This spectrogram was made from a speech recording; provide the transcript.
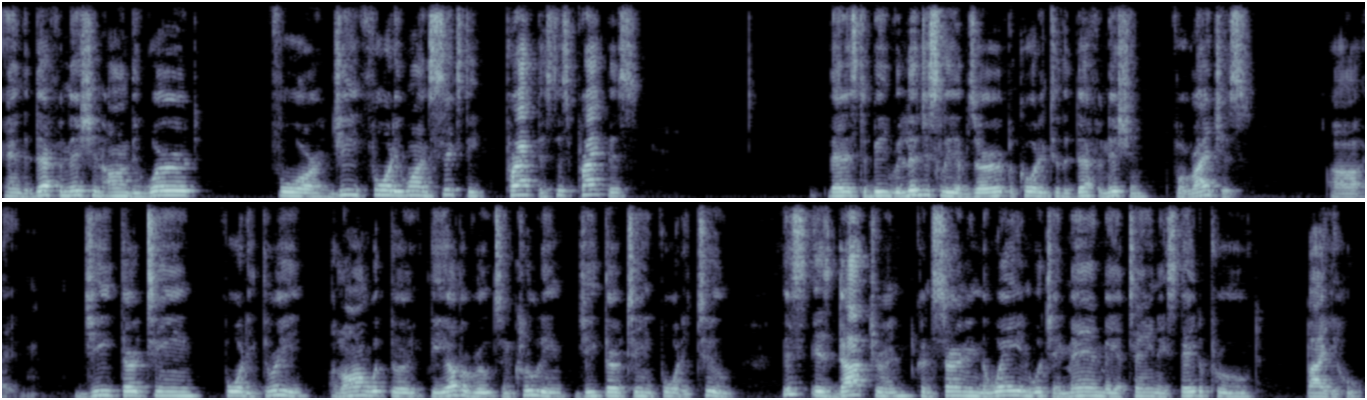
and the definition on the word for G4160 practice. This practice that is to be religiously observed according to the definition for righteous, uh, G1343, along with the, the other roots, including G1342, this is doctrine concerning the way in which a man may attain a state approved by Yahuwah.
